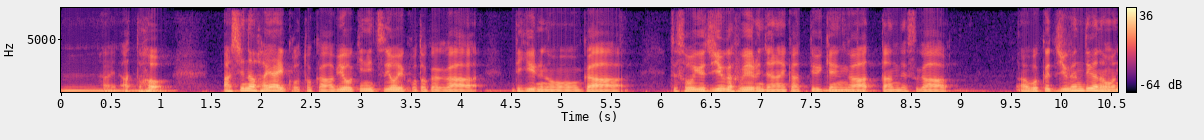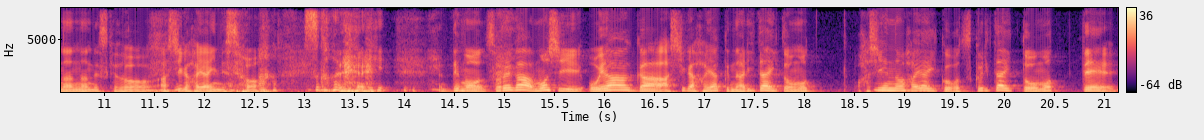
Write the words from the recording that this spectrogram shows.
うんはい、あと足の速い子とか病気に強い子とかができるのがでそういう自由が増えるんじゃないかっていう意見があったんですが、あ僕自分で言うのもなんなんですけど 足が速いんですよ。すごい。でもそれがもし親が足が速くなりたいと思っ走りの速い子を作りたいと思って、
